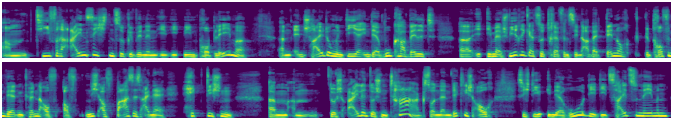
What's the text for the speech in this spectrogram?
ähm, tiefere Einsichten zu gewinnen in, in Probleme, ähm, Entscheidungen, die ja in der VUCA-Welt äh, immer schwieriger zu treffen sind, aber dennoch getroffen werden können, auf, auf, nicht auf Basis einer hektischen ähm, ähm, Durcheilen durch den Tag, sondern wirklich auch sich die in der Ruhe die, die Zeit zu nehmen,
